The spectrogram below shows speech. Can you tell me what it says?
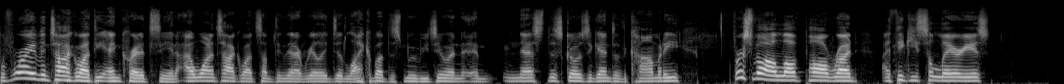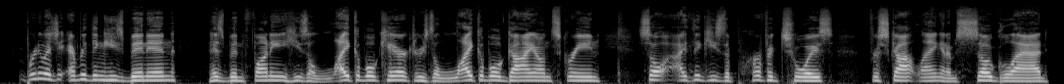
before I even talk about the end credit scene, I want to talk about something that I really did like about this movie too, and, and this this goes again to the comedy. First of all, I love Paul Rudd. I think he's hilarious. Pretty much everything he's been in has been funny. He's a likable character. He's a likable guy on screen. So I think he's the perfect choice for Scott Lang, and I'm so glad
